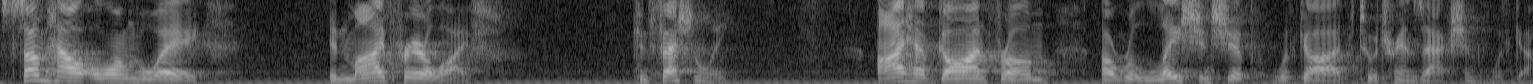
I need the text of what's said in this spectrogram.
Somehow along the way, in my prayer life, confessionally, I have gone from a relationship with God to a transaction with God.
